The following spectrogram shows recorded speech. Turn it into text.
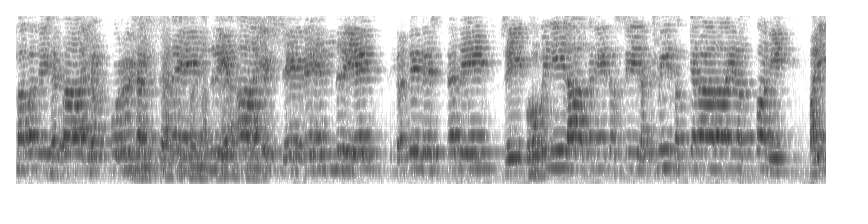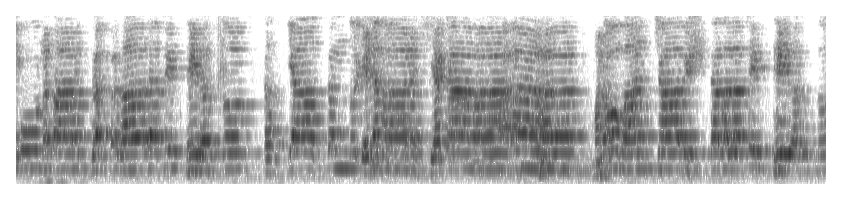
भवति शतायुः पुरुषश्चरेन्द्रिय आयुष्येवेन्द्रिये ప్రతిష్టతే శ్రీ భూమిలీలా సమేత శ్రీ లక్ష్మీ సత్యనారాయణ స్వామి పరిపూర్ణతానుగ్రహ ప్రసాద సిద్ధిరస్తు సత్యాస్తంతు యజమానస్య కామాః మనోవాంఛావిష్టబల సిద్ధిరస్తు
